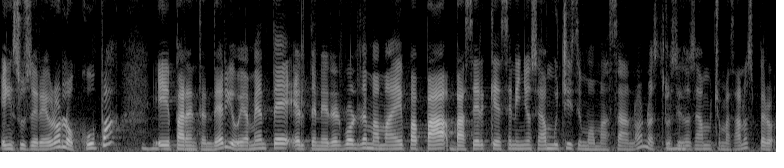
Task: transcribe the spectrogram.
en su cerebro lo ocupa eh, para entender. Y obviamente el tener el rol de mamá y papá va a hacer que ese niño sea muchísimo más sano, nuestros hijos sean mucho más sanos, pero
